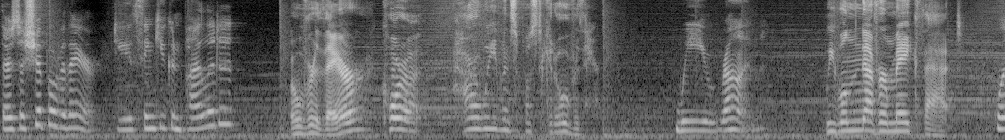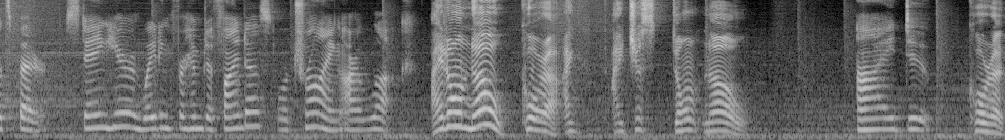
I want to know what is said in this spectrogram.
There's a ship over there. Do you think you can pilot it? Over there? Cora, how are we even supposed to get over there? We run. We will never make that. What's better, staying here and waiting for him to find us, or trying our luck? I don't know, Cora. I I just don't know. I do. Cora,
